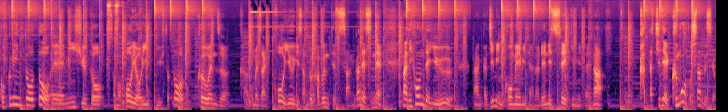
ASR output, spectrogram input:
国民党と、民衆党、そのホーヨーイっていう人とクーウェンズ、ごめんなさい、コウ・ユウギさんとカブンテツさんがですね、まあ、日本でいうなんか自民公明みたいな連立政権みたいな形で組もうとしたんですよ。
